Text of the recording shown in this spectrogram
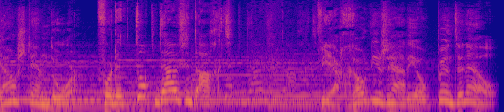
jouw stem door Voor de top 1008. via grootnieuwsradio.nl.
